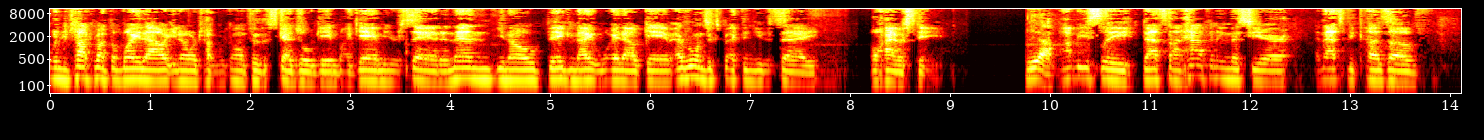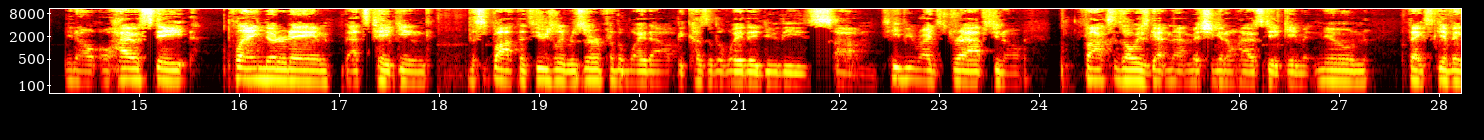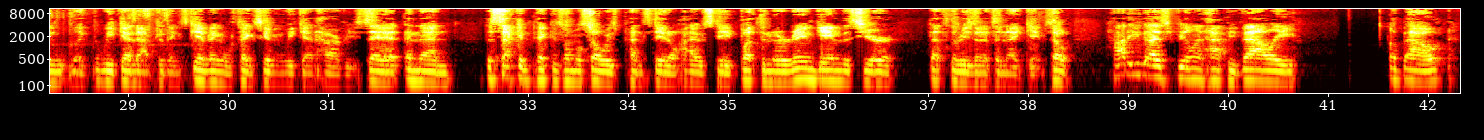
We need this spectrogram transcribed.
when you talk about the whiteout, you know, we're, talking, we're going through the schedule game by game. You're saying, and then you know, big night whiteout game. Everyone's expecting you to say Ohio State. Yeah. Obviously, that's not happening this year, and that's because of you know Ohio State playing Notre Dame. That's taking the spot that's usually reserved for the whiteout because of the way they do these um, TV rights drafts. You know, Fox is always getting that Michigan Ohio State game at noon. Thanksgiving, like the weekend after Thanksgiving or Thanksgiving weekend, however you say it. And then the second pick is almost always Penn State, Ohio State. But the Notre Dame game this year, that's the reason it's a night game. So, how do you guys feel in Happy Valley about,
